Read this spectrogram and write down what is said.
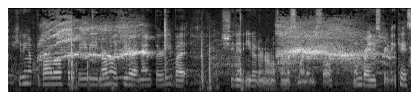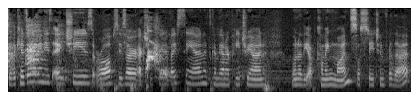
I'm heating up the bottle for the baby. Normally feed her at 9.30, but she didn't eat at her normal time this morning, so then Bryony's screaming. Okay, so the kids are having these egg cheese roll-ups. These are actually created by San. It's going to be on our Patreon one of the upcoming months, so stay tuned for that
